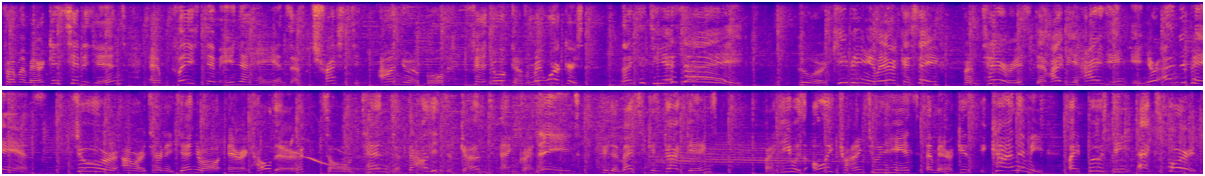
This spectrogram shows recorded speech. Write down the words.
from American citizens and place them in the hands of trusted, honorable federal government workers like the TSA who are keeping America safe from terrorists that might be hiding in your underpants. Sure, our Attorney General, Eric Holder, sold tens of thousands of guns and grenades to the Mexican drug gangs, but he was only trying to enhance America's economy by boosting exports.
